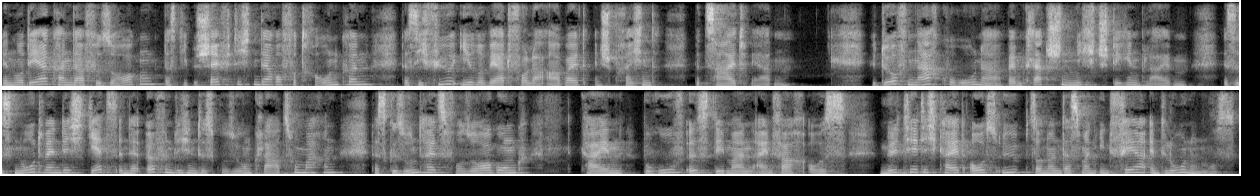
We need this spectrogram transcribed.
Denn nur der kann dafür sorgen, dass die Beschäftigten darauf vertrauen können, dass sie für ihre wertvolle Arbeit entsprechend bezahlt werden. Wir dürfen nach Corona beim Klatschen nicht stehen bleiben. Es ist notwendig, jetzt in der öffentlichen Diskussion klarzumachen, dass Gesundheitsversorgung kein Beruf ist, den man einfach aus Mildtätigkeit ausübt, sondern dass man ihn fair entlohnen muss,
